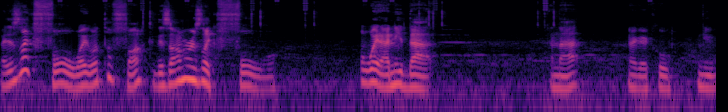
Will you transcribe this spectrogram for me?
Wait, there's like four. Wait, what the fuck? This armor is like four. Oh, wait, I need that. And that. Okay, cool. New,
